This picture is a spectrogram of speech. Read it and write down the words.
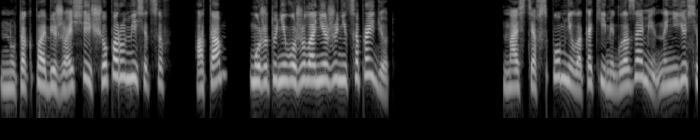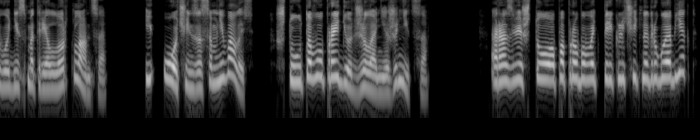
Ну так пообижайся еще пару месяцев, а там, может, у него желание жениться пройдет. Настя вспомнила, какими глазами на нее сегодня смотрел лорд Ланса, и очень засомневалась, что у того пройдет желание жениться. Разве что попробовать переключить на другой объект?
